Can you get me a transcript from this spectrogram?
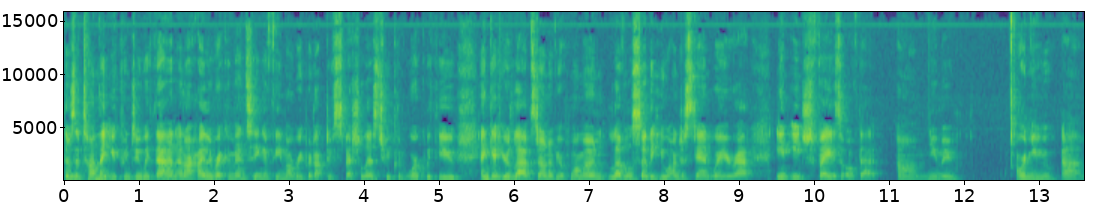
There's a ton that you can do with that, and I highly recommend seeing a female reproductive specialist who could work with you and get your labs done of your hormone levels so that you understand where you're at in each phase of that um, new moon or new um,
